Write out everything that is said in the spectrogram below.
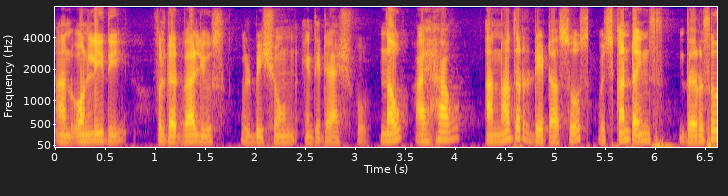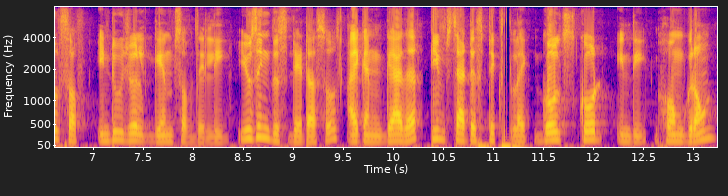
and only the filtered values will be shown in the dashboard. Now I have another data source which contains the results of individual games of the league. Using this data source, I can gather team statistics like goals scored in the home ground,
